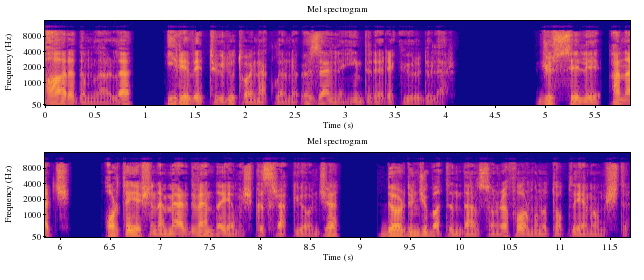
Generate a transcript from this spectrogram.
ağır adımlarla iri ve tüylü toynaklarını özenle indirerek yürüdüler. Cüsseli, anaç, orta yaşına merdiven dayamış kısrak yonca, dördüncü batından sonra formunu toplayamamıştı.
